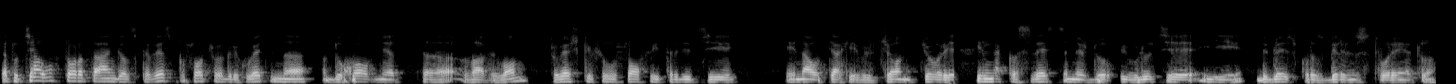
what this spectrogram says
Като цяло, втората ангелска вест посочва греховете на духовният Вавилон, човешки философии традиции, една от тях е еволюционни теории или някаква свестия между еволюция и библейско разбиране за творението.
